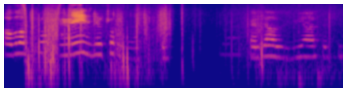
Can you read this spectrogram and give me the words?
Ablam çok ne izliyor çok merak Evde rüya sesi.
